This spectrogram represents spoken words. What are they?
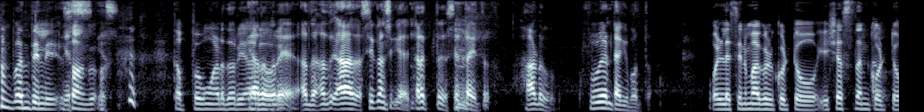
ಬಂತಿಲ್ಲಿ ಸಾಂಗು. ತಪ್ಪು ಮಾಡಿದವ್ರು ಯಾರು? ಯಾರವರೇ ಅದು ಅದು ಆ ಸೀಕ್ವೆನ್ಸ್ಗೆ ಕರೆಕ್ಟ್ ಸೆಟ್ ಆಯಿತು. ಹಾಡು ಫ್ಲೂಯೆಂಟಾಗಿ ಬಂತು. ಒಳ್ಳೆ ಸಿನಿಮಾಗಳು ಕೊಟ್ಟು ಯಶಸ್ಸನ್ನು ಕೊಟ್ಟು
